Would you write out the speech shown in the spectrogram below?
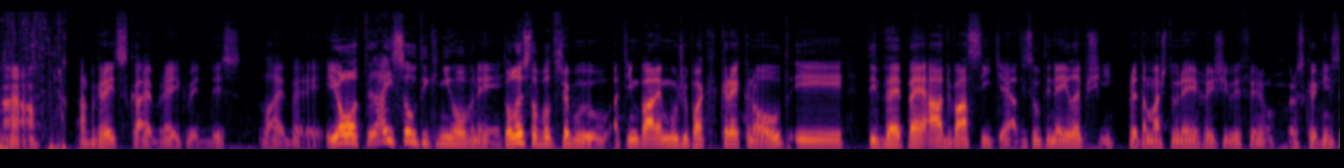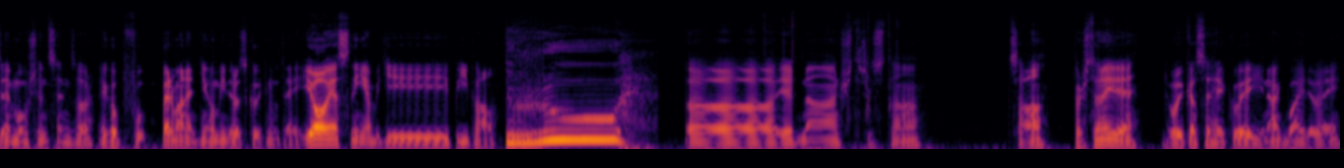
No jo. Upgrade Skybreak with this library. Jo, tady jsou ty knihovny. Tohle to potřebuju a tím pádem můžu pak kreknout i ty VPA2 sítě a ty jsou ty nejlepší, protože tam máš tu nejrychlejší Wi-Fi. Rozklikni si motion sensor, jako permanentně ho mít rozkliknutý. Jo, jasný, aby ti pípal. True. Uh, jedna, 400. Co? Proč to nejde? Dvojka se hackuje jinak, by the way.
